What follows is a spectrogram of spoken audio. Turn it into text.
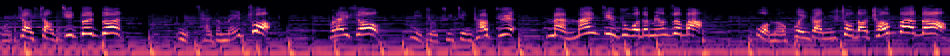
我叫小鸡墩墩，你猜的没错。弗兰熊，你就去警察局。慢慢记住我的名字吧，我们会让你受到惩罚的。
